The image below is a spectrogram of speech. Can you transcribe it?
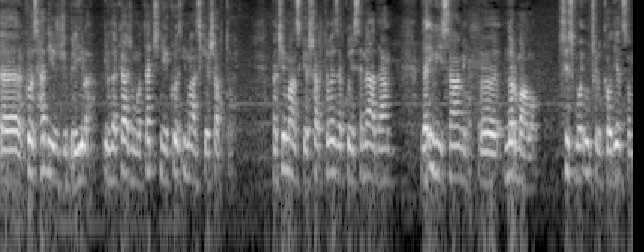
e, kroz hadis Džibrila, ili da kažemo tačnije kroz imanske šartove. Znači imanske šartove za koje se nadam da i vi sami e, normalno svi smo učili kao djeca u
